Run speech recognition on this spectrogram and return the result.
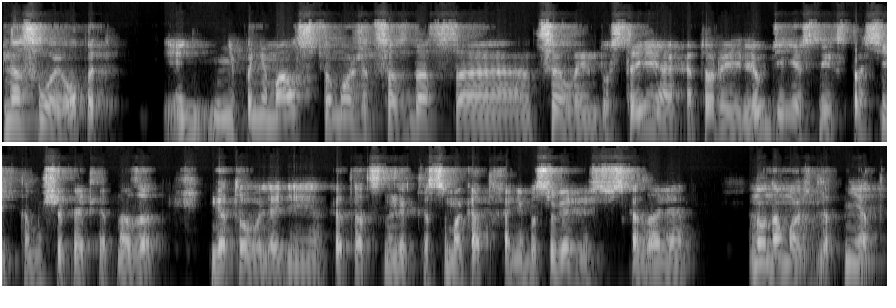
на свой опыт не понимал, что может создаться целая индустрия, которые люди, если их спросить там еще пять лет назад, готовы ли они кататься на электросамокатах, они бы с уверенностью сказали, ну, на мой взгляд, нет.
